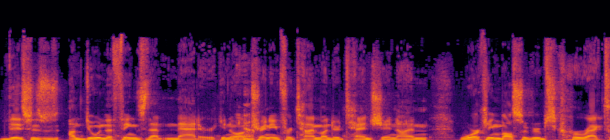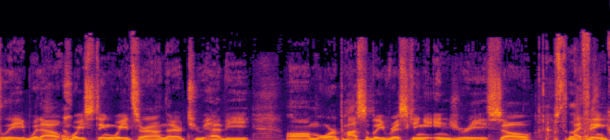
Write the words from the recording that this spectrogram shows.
this is I'm doing the things that matter. You know, yeah. I'm training for time under tension. I'm working muscle groups correctly without yep. hoisting weights around that are too heavy um, or possibly risking injury. So Absolutely. I think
